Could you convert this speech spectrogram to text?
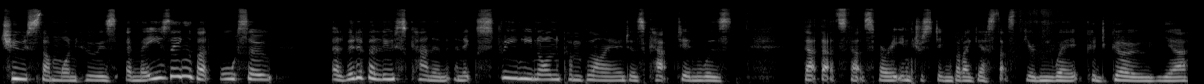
choose someone who is amazing but also a bit of a loose cannon and extremely non-compliant as captain was. That that's that's very interesting but i guess that's the only way it could go yeah.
